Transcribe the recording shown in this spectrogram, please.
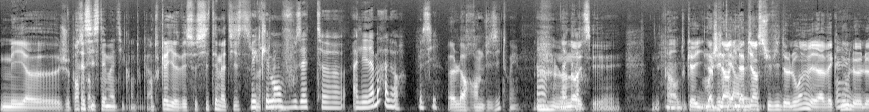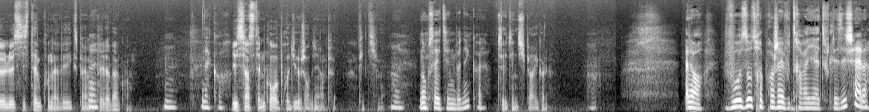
Mais euh, je pense Très systématique en tout cas. en tout cas il y avait ce systématisme. mais Clément, vous êtes euh, allé là-bas alors aussi? Euh, leur rendre visite, oui. Ah, non, non, c'est. enfin, en tout cas, il, Moi, a, bien, il a bien suivi de loin, mais avec Ouais. nous, le, le- le système qu'on avait expérimenté là-bas. Quoi. D'accord. Et c'est un système qu'on reproduit aujourd'hui un peu, effectivement. Donc ça a été une bonne école. Ça a été une super école. Alors, vos autres projets, vous travaillez à toutes les échelles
